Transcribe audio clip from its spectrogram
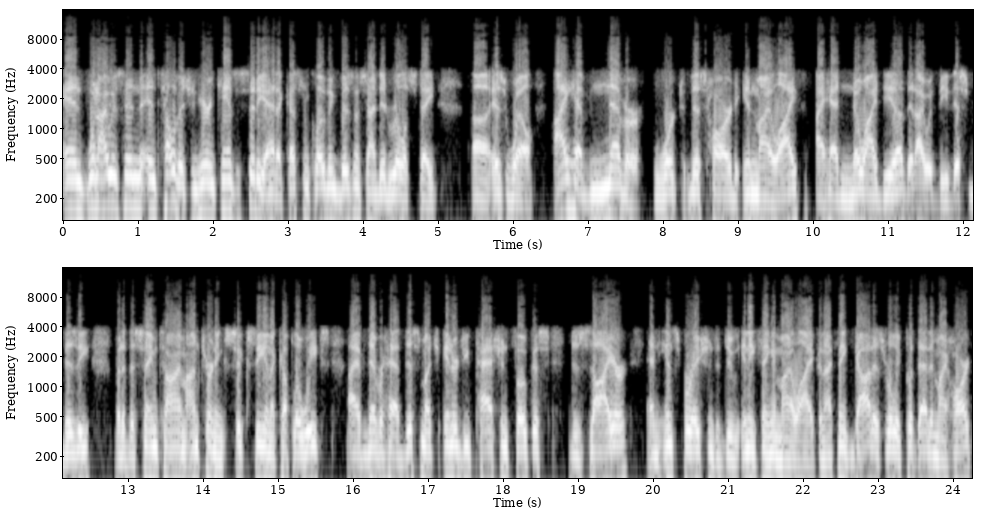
and when I was in in television here in Kansas City, I had a custom clothing business. I did real estate uh, as well. I have never worked this hard in my life. I had no idea that I would be this busy, but at the same time, I'm turning 60 in a couple of weeks. I have never had this much energy, passion, focus, desire, and inspiration to do anything in my life. And I think God has really put that in my heart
